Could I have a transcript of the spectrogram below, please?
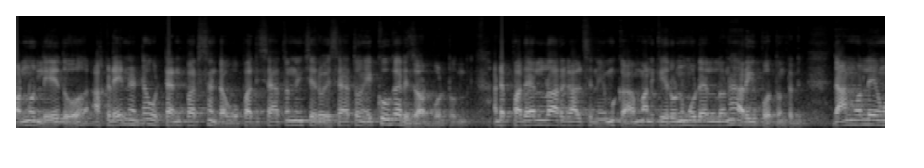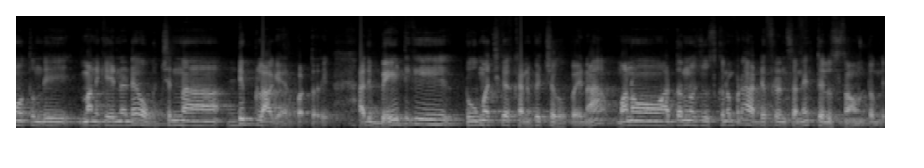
పన్ను లేదో అక్కడ ఏంటంటే ఒక టెన్ పర్సెంట్ ఒక పది శాతం నుంచి ఇరవై శాతం ఎక్కువగా రిజార్బ్ ఉంటుంది. అంటే పదేళ్ళలో అరగాల్సిన ఎముక మనకి రెండు మూడేళ్ళలోనే అరిగిపోతుంటుంది. దానివల్ల ఏమవుతుంది? మనకి ఏంటంటే ఒక చిన్న డిప్ లాగా ఏర్పడుతుంది. అది బయటికి టూ మచ్గా కనిపించకపోయినా మనం అద్దంలో చూసుకున్నప్పుడు ఆ డిఫరెన్స్ అనేది తెలుస్తూ ఉంటుంది.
